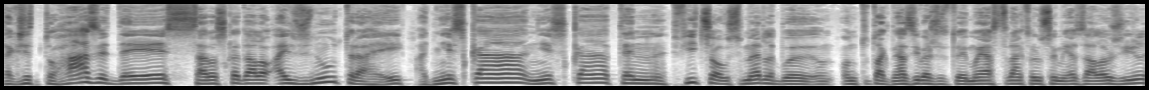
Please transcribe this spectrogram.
Takže to HZDS sa rozkladalo aj znútra, hej. A dneska, dneska ten Ficov smer, lebo on, on to tak nazýva, že to je moja strana, ktorú som ja založil,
